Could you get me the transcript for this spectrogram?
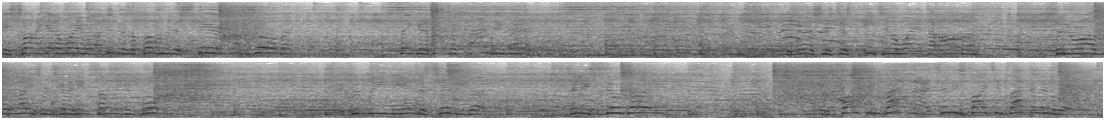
He's trying to get away, but I think there's a problem with the steering. Not sure, but taking a bit of a pounding there. Inertia's just eating away at that armour. Sooner rather than later, it's going to hit something important. It could mean the end of Tilley, but Tilley's still going. And he's fighting back now. Tilley's fighting back a little bit.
